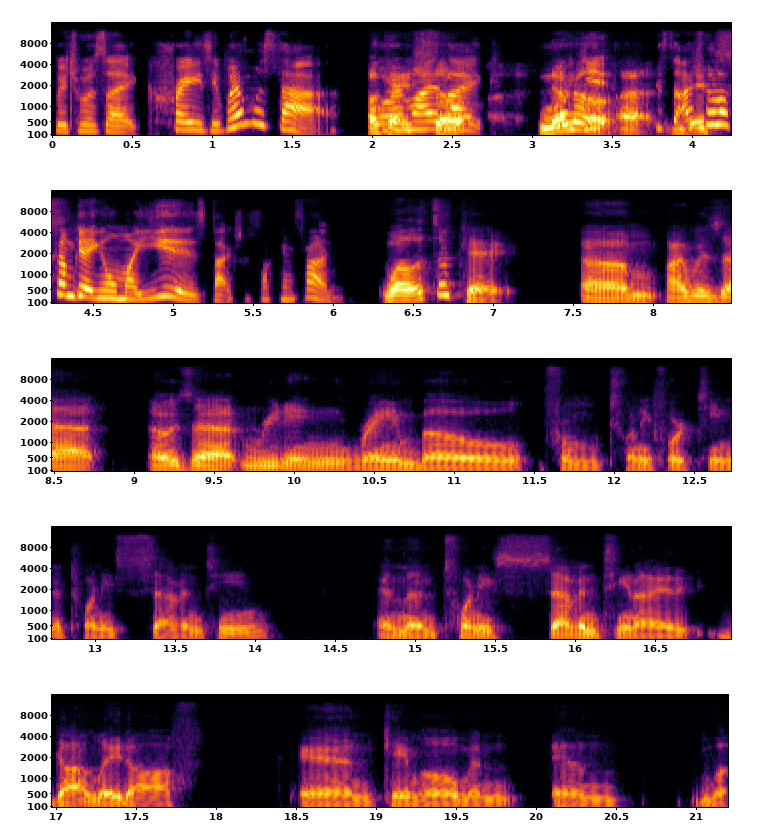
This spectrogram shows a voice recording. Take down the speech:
which was like crazy. When was that? or Okay, am I so, like? no, no. Uh, I feel like I'm getting all my years back to fucking front. Well, it's okay. Um, I was at I was at Reading Rainbow from 2014 to 2017, and then 2017 I got laid off and came home and and my,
